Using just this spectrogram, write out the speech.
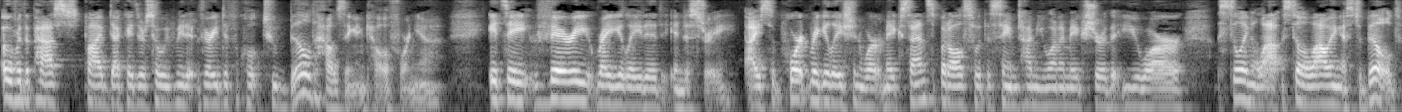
over the past five decades or so, we've made it very difficult to build housing in California. It's a very regulated industry. I support regulation where it makes sense, but also at the same time, you want to make sure that you are still, allow, still allowing us to build.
